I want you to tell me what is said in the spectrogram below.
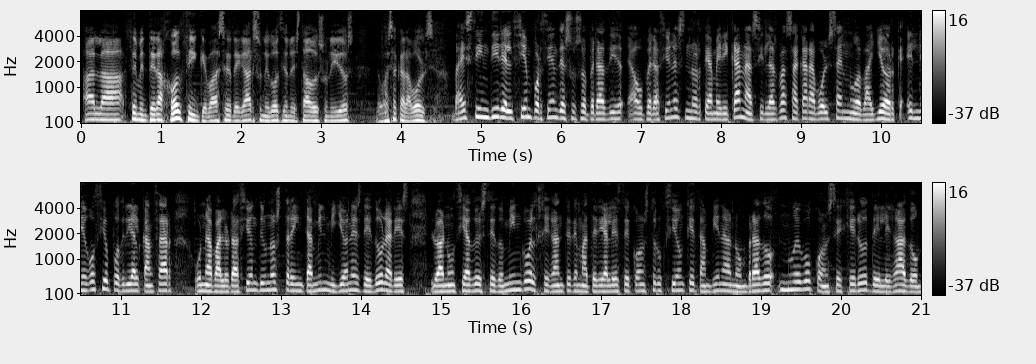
a la cementera Holcim, que va a segregar su negocio en Estados Unidos, lo va a sacar a bolsa. Va a extindir el 100% de sus operaciones norteamericanas y las va a sacar a bolsa en Nueva York. El negocio podría alcanzar una valoración de unos 30.000 millones de dólares. Lo ha anunciado este domingo el gigante de materiales de construcción que también ha nombrado nuevo consejero delegado.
